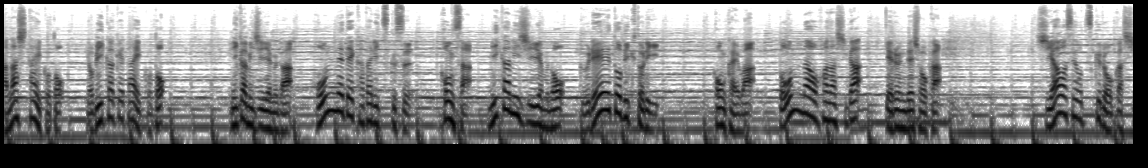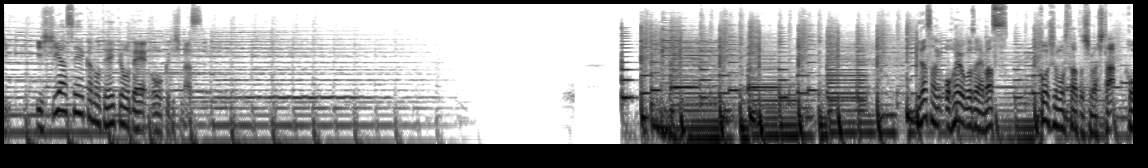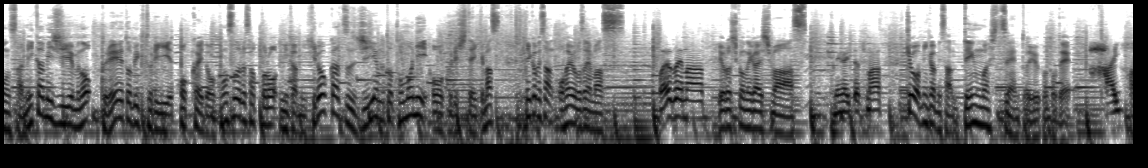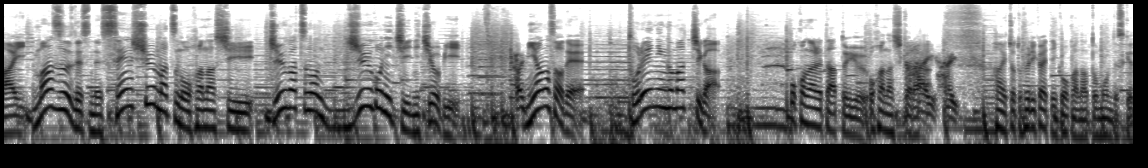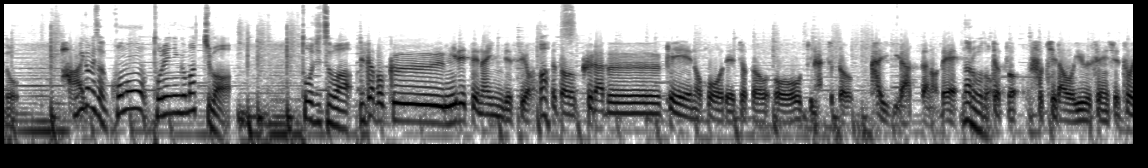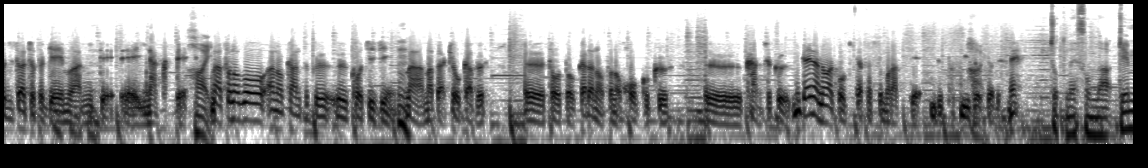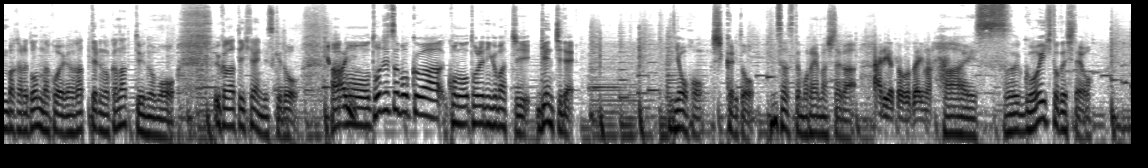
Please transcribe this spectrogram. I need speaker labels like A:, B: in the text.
A: 話したいこと呼びかけたいこと。三上 GM が本音で語り尽くすコンサ三上 GM のグレートビクトリー。今回はどんなお話が聞けるんでしょうか。幸せを作るお菓子石屋製菓の提供でお送りします。皆さんおはようございます。今週もスタートしました。コンサ三上 GM のグレートビクトリー北海道コンソール札幌三上弘和 GM とともにお送りしていきます。三上さんおはようございます。
B: おはようございます。
A: よろしくお願いします。
B: お願いいたします。
A: 今日は三上さん電話出演ということで。
B: はい。
A: はい。まずですね先週末のお話10月の15日日曜日、
B: はい。
A: 宮の沢でトレーニングマッチが行われたというお話から、
B: はいはい。
A: はい、ちょっと振り返っていこうかなと思うんですけど、
B: はい。
A: 三上さん、このトレーニングマッチは、当日は、
B: 実は僕見れてないんですよ。ちょ
A: あ
B: っとクラブ経営の方でちょっと大きなちょっと会議があったので
A: なるほど。
B: ちょ、っとそちらを優先して当日はちょっとゲームは見てえーいなくて、
A: はい。
B: まあ、その後あの監督コーチ陣、
A: うん。
B: まあ、また強化部等々からのその報告感触みたいなのはこう聞かさせてもらっているという状況ですね。
A: ちょっとね、そんな現場からどんな声が上がってるのかなっていうのも伺っていきたいんですけど、あの、当日僕はこのトレーニングマッチ、現地で4本しっかりと見させてもらいましたが、
B: ありがとうございます
A: はい、すごい人でしたよ。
